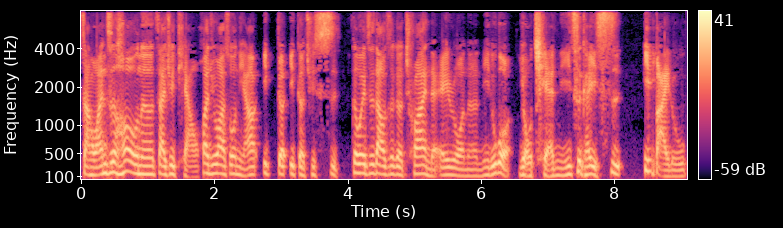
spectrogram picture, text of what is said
涨完之后呢，再去调。换句话说，你要一个一个去试。各位知道这个 try and error 呢？你如果有钱，你一次可以试一百炉。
